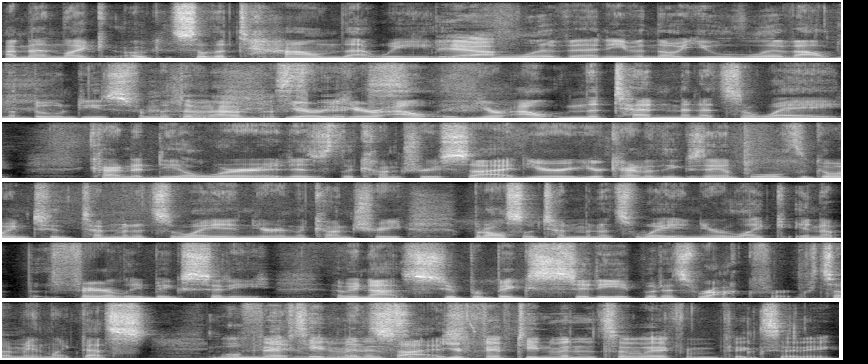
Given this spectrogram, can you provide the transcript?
I meant like okay, so the town that we Yeah. live in. Even though you live out in the boondies from the town, the you're sticks. you're out you're out in the ten minutes away kind of deal where it is the countryside. You're you're kind of the example of going to ten minutes away and you're in the country, but also ten minutes away and you're like in a fairly big city. I mean, not super big city, but it's Rockford. So I mean, like that's Well, mid- 15 minutes. mid-size. You're 15 minutes away from a big city.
